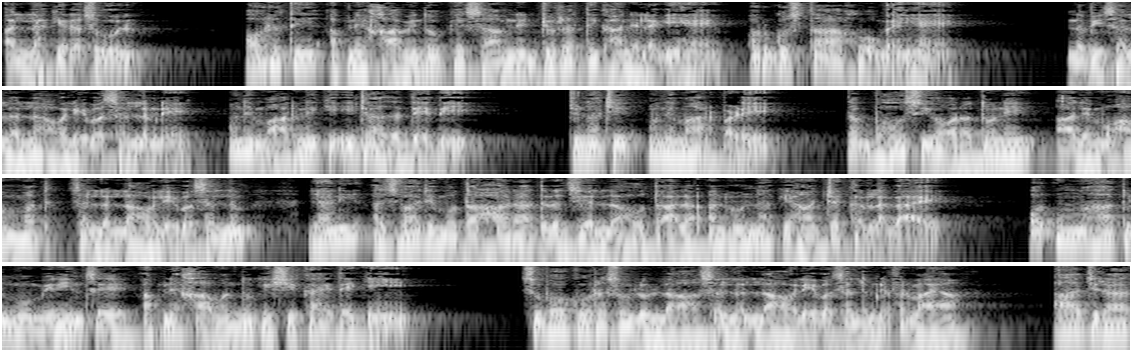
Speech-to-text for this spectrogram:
اللہ کے رسول۔ عورتیں اپنے خاوندوں کے سامنے جرت دکھانے لگی ہیں اور گستاخ ہو گئی ہیں۔ نبی صلی اللہ علیہ وسلم نے انہیں مارنے کی اجازت دے دی، چنانچہ انہیں مار پڑے۔ تب بہت سی عورتوں نے آل محمد صلی اللہ علیہ وسلم یعنی ازواج متحرات رضی اللہ تعالی عنہ کے ہاں چکر لگائے اور امہات المومنین سے اپنے خاوندوں کی شکایتیں کی صبح کو رسول اللہ صلی اللہ علیہ وسلم نے فرمایا، آج رات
